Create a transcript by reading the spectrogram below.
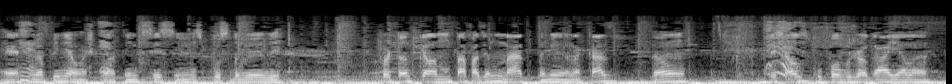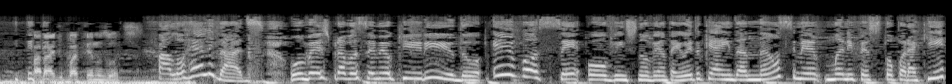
Essa é, É. a minha opinião. Acho que É. ela tem que ser sim expulsa do BBB. Portanto, que ela não tá fazendo nada também né, na casa. Então, deixar os- o povo jogar e ela parar de bater nos outros. Falou realidades. Um beijo pra você, meu querido. E você, ouvinte 98, que ainda não se manifestou por aqui,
